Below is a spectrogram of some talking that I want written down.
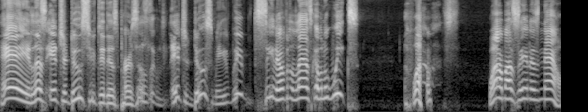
hey, let's introduce you to this person? introduce me. We've seen her for the last couple of weeks. Why? Why am I seeing this now?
